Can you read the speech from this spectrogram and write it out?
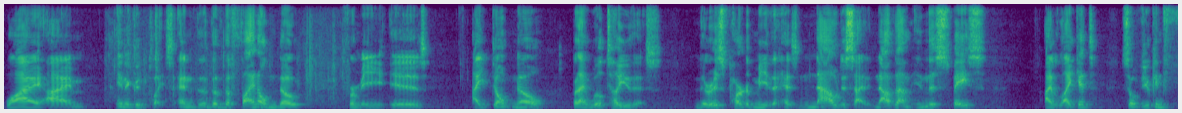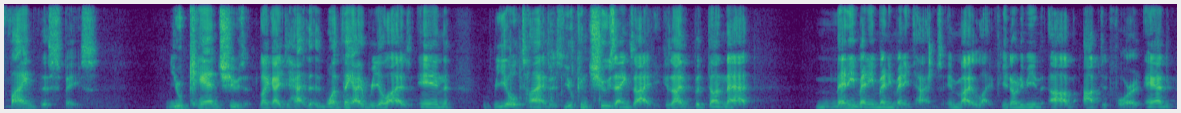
why I'm in a good place, and the, the, the final note for me is I don't know, but I will tell you this. There is part of me that has now decided, now that I'm in this space, I like it. So if you can find this space, you can choose it. Like I had one thing I realized in real time is you can choose anxiety because I've done that many, many, many, many times in my life. You know what I mean? Um, opted for it, and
